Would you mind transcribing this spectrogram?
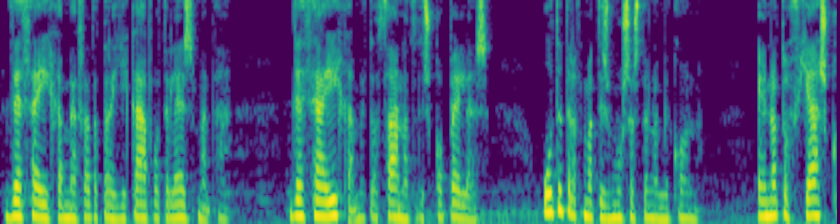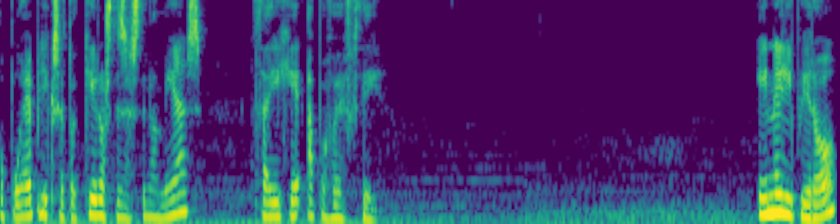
δεν θα είχαμε αυτά τα τραγικά αποτελέσματα. Δεν θα είχαμε το θάνατο της κοπέλας ούτε τραυματισμούς αστυνομικών, ενώ το φιάσκο που έπληξε το κύρος της αστυνομίας θα είχε αποφευχθεί. Είναι λυπηρό,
